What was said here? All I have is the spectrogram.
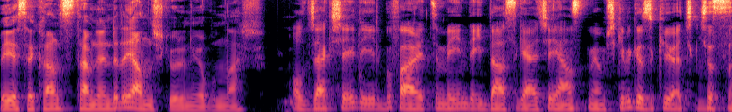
ve YSK'nın sistemlerinde de yanlış görünüyor bunlar. Olacak şey değil bu. Fahrettin Bey'in de iddiası gerçeği yansıtmıyormuş gibi gözüküyor açıkçası.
